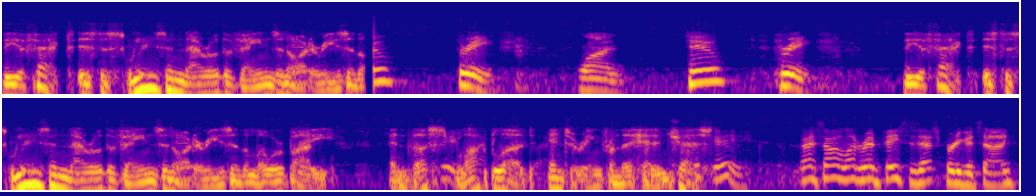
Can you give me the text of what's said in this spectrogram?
The effect is to squeeze and narrow the veins and arteries in the Three. One, two, three. The effect is to squeeze and narrow the veins and arteries in the lower body, and thus block blood entering from the head and chest. Okay. I saw a lot of red faces. That's a pretty good sign.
